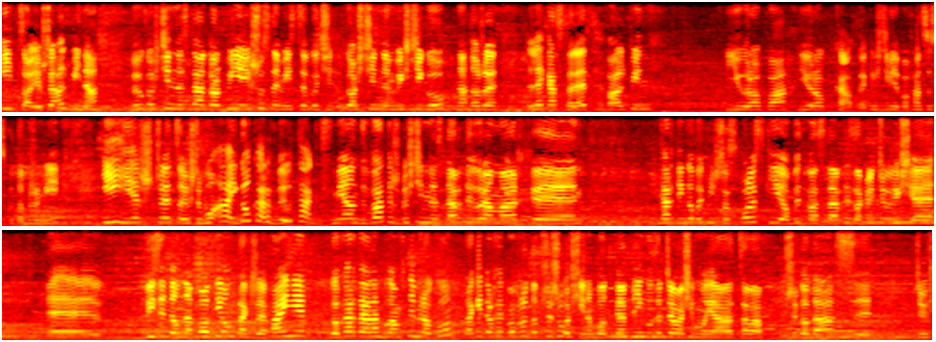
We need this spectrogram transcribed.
I co jeszcze? Alpina. Był gościnny start w Alpinie i szóste miejsce w gościnnym wyścigu na torze Le Castellet w Alpin Europa, Europe Cup. Jakieś dziwnie po francusku to brzmi. I jeszcze, co jeszcze było? A, i go-kart był, tak. Miałam dwa też gościnne starty w ramach e, kartingowych mistrzostw Polski. Obydwa starty zakończyły się e, wizytą na podium, także fajnie. Go-karta byłam w tym roku. Taki trochę powrót do przeszłości, no bo od kartingu zaczęła się moja cała przygoda z czymś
